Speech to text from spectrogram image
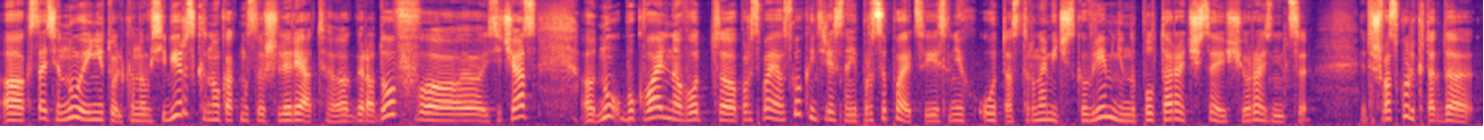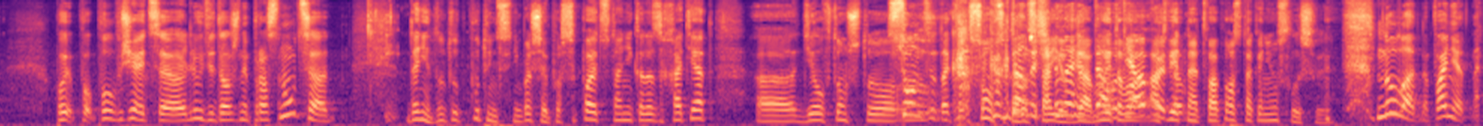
э, кстати, ну и не только Новосибирск, но, как мы слышали, ряд э, городов э, сейчас, ну, буквально вот просыпая... Сколько, интересно, они просыпаются, если у них от астрономического времени на полтора часа еще разница? Это ж во сколько тогда Получается, люди должны проснуться. Да нет, ну тут путаница небольшая. Просыпаются они, когда захотят. А, Дело в том, что... Солнце-то ну, солнце когда когда встает. начинает, Да, да, мы вот этого ответ на этот вопрос так и не услышали. Ну ладно, понятно.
